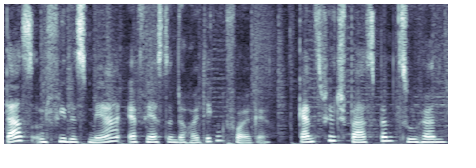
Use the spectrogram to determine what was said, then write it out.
Das und vieles mehr erfährst du in der heutigen Folge. Ganz viel Spaß beim Zuhören.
